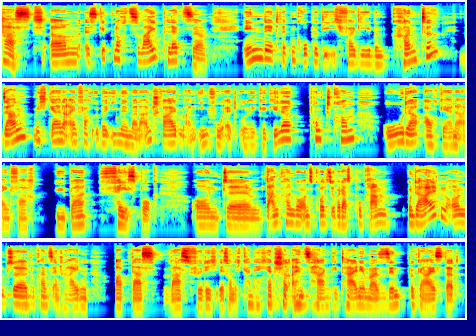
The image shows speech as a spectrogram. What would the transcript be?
hast, ähm, es gibt noch zwei Plätze in der dritten Gruppe, die ich vergeben könnte dann mich gerne einfach über E-Mail mal anschreiben an info@ulrikegiller.com oder auch gerne einfach über Facebook. Und äh, dann können wir uns kurz über das Programm unterhalten und äh, du kannst entscheiden, ob das was für dich ist. Und ich kann dir jetzt schon eins sagen, die Teilnehmer sind begeistert.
